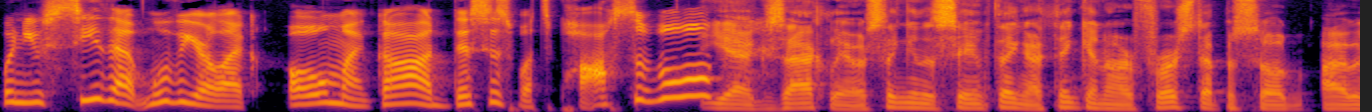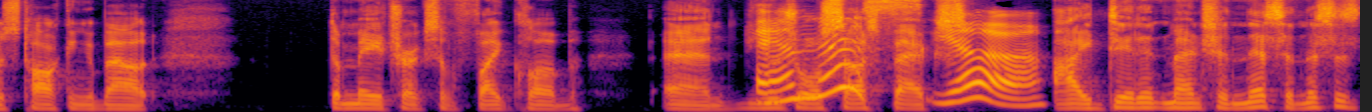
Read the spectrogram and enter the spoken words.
when you see that movie, you're like, oh my God, this is what's possible. Yeah, exactly. I was thinking the same thing. I think in our first episode, I was talking about the Matrix and Fight Club and And Usual this, Suspects. Yeah. I didn't mention this, and this is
